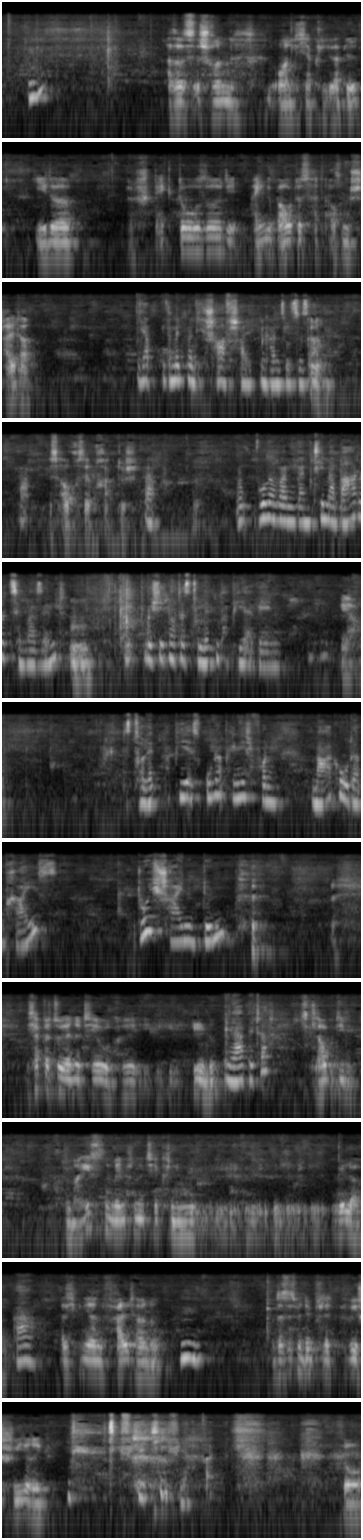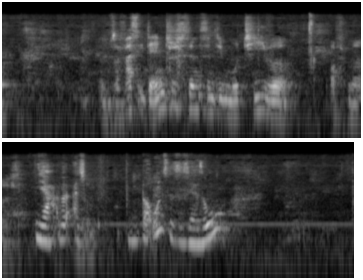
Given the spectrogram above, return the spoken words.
Also es ist schon ein ordentlicher Klöppel. Jede Steckdose, die eingebaut ist, hat auch einen Schalter. Ja, damit man die scharf schalten kann sozusagen. Genau. Ja, Ist auch sehr praktisch. ja. Wo wir beim, beim Thema Badezimmer sind, möchte ich noch das Toilettenpapier erwähnen. Ja, Das Toilettenpapier ist unabhängig von Marke oder Preis durchscheinend dünn. ich habe dazu ja eine Theorie. Ne? Ja, bitte? Ich glaube, die meisten Menschen sind hier Knüller. Ah, Also ich bin ja ein Falter, ne? Und das ist mit dem Toilettenpapier schwierig. definitiv, ja. So. Und so was identisch sind, sind die Motive oftmals. Ja, aber also bei uns ist es ja so,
